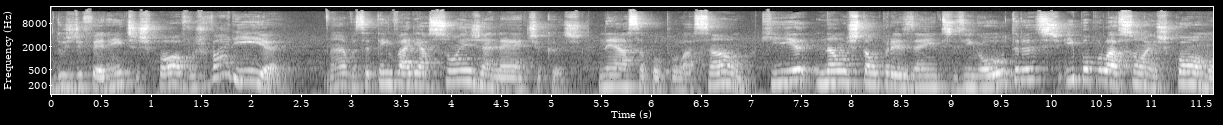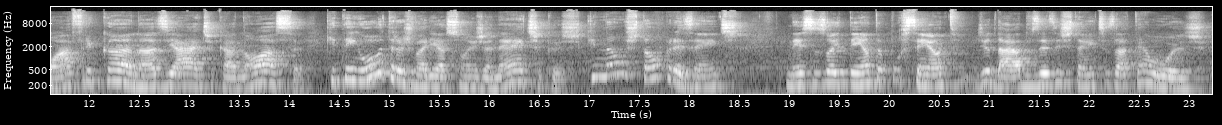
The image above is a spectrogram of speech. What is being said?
dos diferentes povos varia né? Você tem variações genéticas nessa população que não estão presentes em outras, e populações como a africana, a asiática, a nossa, que tem outras variações genéticas que não estão presentes nesses 80% de dados existentes até hoje.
